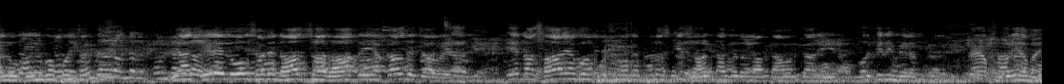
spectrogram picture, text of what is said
ਅਲੋਕੀਨ ਕੋ ਪੁੱਛ ਸਕਦੇ ਹੋ ਜਾਂ ਜਿਹੜੇ ਲੋਕ ਸਾਡੇ ਨਾਲ ਸਾ- ਰਾਤ ਦੇ ਜਾਂ ਕੱਲ ਦੇ ਚੱਲ ਰਹੇ ਨੇ ਇਹਨਾਂ ਸਾਰਿਆਂ ਕੋਲ ਪੁੱਛ ਲਓ ਕਿ ਪੁਲਿਸ ਕਿਸ ਹੱਦ ਤੱਕ ਇਹਨਾਂ ਨਾਲ ਤਾਵਨ ਕਰ ਰਹੀ ਹੈ ਔਰ ਕਿੰਨੀ ਮਿਹਨਤ ਕਰ ਰਹੀ ਹੈ ਸ਼ੁਕਰੀਆ ਭਾਈ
